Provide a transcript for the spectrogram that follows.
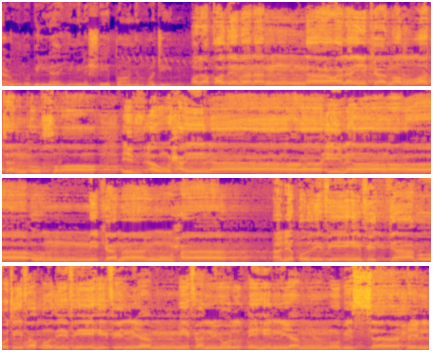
أعوذ بالله من الشيطان الرجيم. ولقد مننا عليك مرة أخرى إذ أوحينا إلى أمك ما يوحى أن اقذفيه في التابوت فاقذفيه في اليم فليلقه اليم بالساحل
